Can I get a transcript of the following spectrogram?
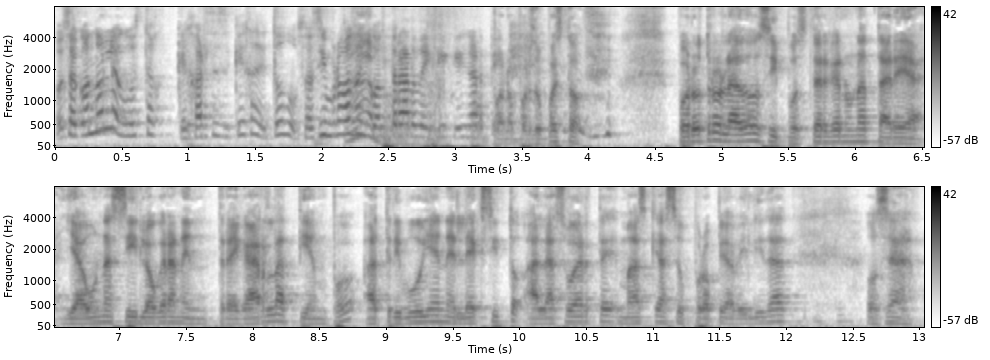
o sea, cuando le gusta quejarse, se queja de todo. O sea, siempre vas a encontrar por- de qué quejarte. Bueno, por supuesto. Por otro lado, si postergan una tarea y aún así logran entregarla a tiempo, atribuyen el éxito a la suerte más que a su propia habilidad. O sea,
